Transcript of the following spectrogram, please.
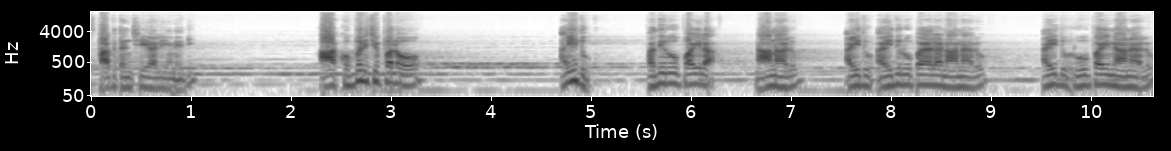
స్థాపితం చేయాలి అనేది. ఆ కొబ్బరి చిప్పలో ఐదు పది రూపాయల నాణాలు ఐదు ఐదు రూపాయల నాణాలు ఐదు రూపాయి నాణాలు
